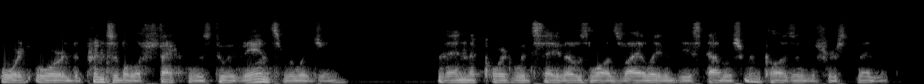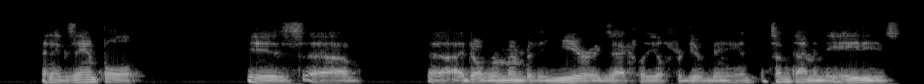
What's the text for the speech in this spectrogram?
or, or the principal effect was to advance religion, then the court would say those laws violated the Establishment Clause of the First Amendment. An example is uh, uh, I don't remember the year exactly, you'll forgive me. Sometime in the 80s,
